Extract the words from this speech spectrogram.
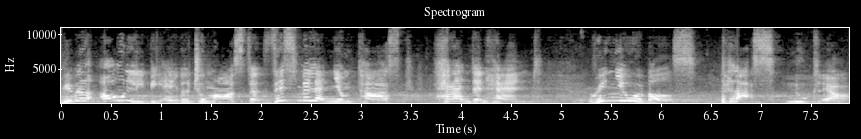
We will only be able to master this millennium task hand in hand. Renewables plus nuclear.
